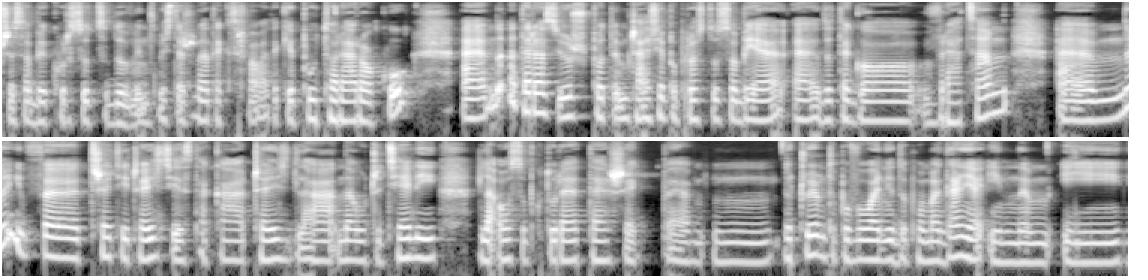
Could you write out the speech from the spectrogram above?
przy sobie kursu cudów, więc myślę, że ona tak trwała takie półtora roku. E, no a teraz już po tym czasie po prostu sobie e, do tego wracam. No i w trzeciej części jest taka część dla nauczycieli, dla osób, które też jakby no, czują to powołanie do pomagania innym i,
